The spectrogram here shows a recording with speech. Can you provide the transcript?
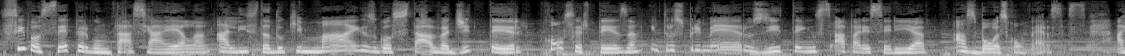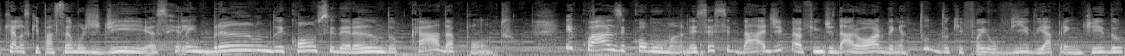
Se você perguntasse a ela a lista do que mais gostava de ter, com certeza entre os primeiros itens apareceria as boas conversas, aquelas que passamos dias relembrando e considerando cada ponto. E quase como uma necessidade, a fim de dar ordem a tudo que foi ouvido e aprendido,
